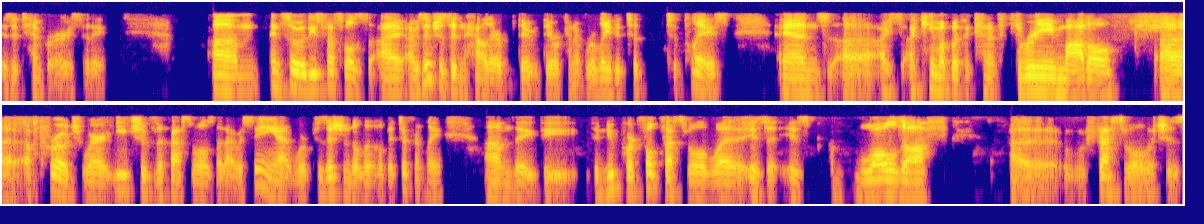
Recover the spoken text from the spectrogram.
is a temporary city. Um, and so these festivals, I, I, was interested in how they're, they, they were kind of related to, to place. And uh, I, I, came up with a kind of three model uh, approach where each of the festivals that I was seeing at were positioned a little bit differently. Um, the, the, the, Newport Folk Festival was, is, is a walled off uh, festival, which is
